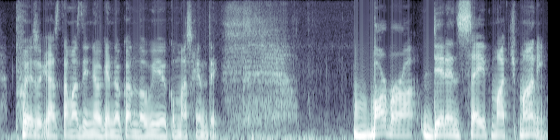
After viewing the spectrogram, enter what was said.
pues gasta más dinero que no cuando vive con más gente. Barbara didn't save much money.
